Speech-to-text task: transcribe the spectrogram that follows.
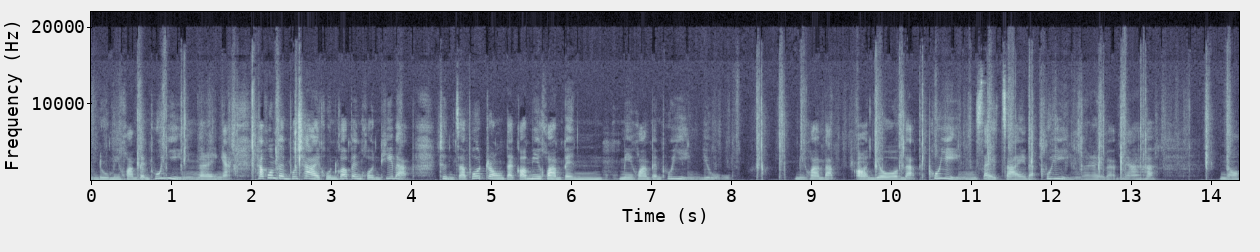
นดูมีความเป็นผู้หญิงอะไรอย่างเงี้ย ถ้าคุณเป็นผู้ชายคุณก็เป็นคนที่แบบ ถึงจะพูดตรง แต่ก็มีความเป็นมีความเป็นผู้หญิงอยู่ มีความแบบอ่อนโยนแบบผู้หญิงใส่ใจแบบผู้หญิงอะไรแบบเนี้ยค่ะเนาะ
